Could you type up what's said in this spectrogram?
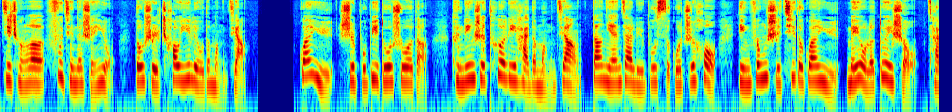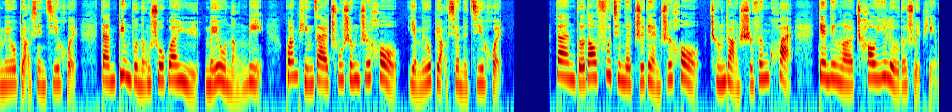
继承了父亲的神勇，都是超一流的猛将。关羽是不必多说的，肯定是特厉害的猛将。当年在吕布死过之后，顶峰时期的关羽没有了对手，才没有表现机会。但并不能说关羽没有能力，关平在出生之后也没有表现的机会。但得到父亲的指点之后，成长十分快，奠定了超一流的水平。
